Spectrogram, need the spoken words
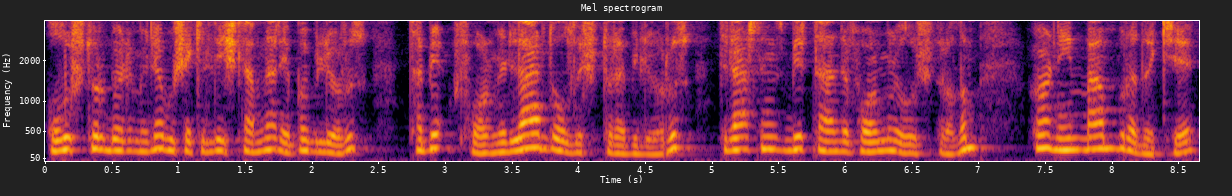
Oluştur bölümüyle bu şekilde işlemler yapabiliyoruz. Tabi formüller de oluşturabiliyoruz. Dilerseniz bir tane de formül oluşturalım. Örneğin ben buradaki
